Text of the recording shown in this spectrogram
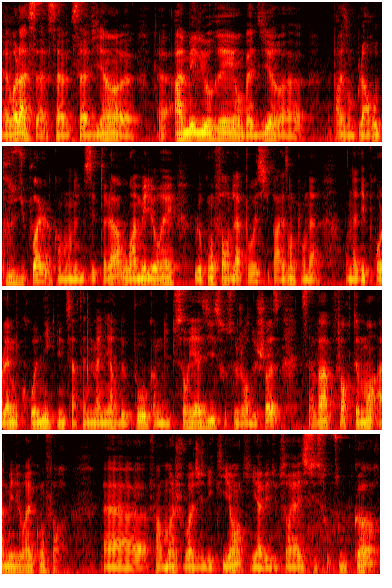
voilà, ça, ça vient améliorer, on va dire, par exemple la repousse du poil, comme on le disait tout à l'heure, ou améliorer le confort de la peau. Si par exemple on a, on a des problèmes chroniques d'une certaine manière de peau, comme du psoriasis ou ce genre de choses, ça va fortement améliorer le confort. Euh, enfin, moi je vois, j'ai des clients qui avaient du psoriasis sur tout le corps,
